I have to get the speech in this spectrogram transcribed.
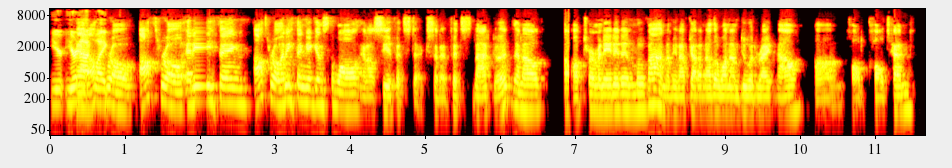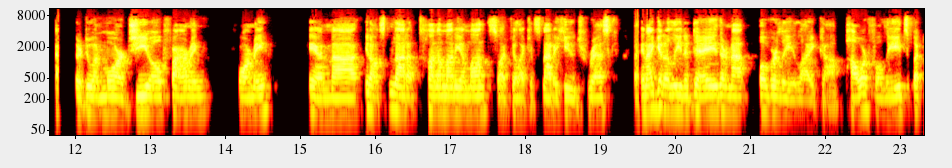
you're you're not I'll like throw, I'll throw anything I'll throw anything against the wall and I'll see if it sticks. And if it's not good, then I'll I'll terminate it and move on. I mean, I've got another one I'm doing right now um, called Call Tend. They're doing more geo farming for me, and uh, you know it's not a ton of money a month, so I feel like it's not a huge risk. And I get a lead a day. They're not overly like uh, powerful leads, but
